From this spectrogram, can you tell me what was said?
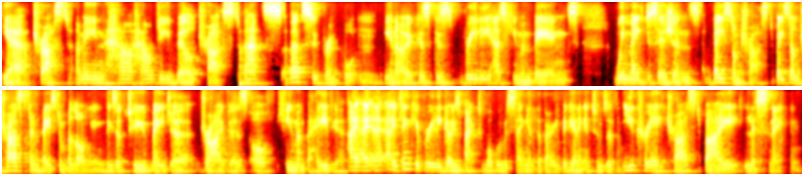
Yeah trust. I mean how how do you build trust? That's that's super important you know because because really as human beings we make decisions based on trust based on trust and based on belonging. These are two major drivers of human behavior. I, I i think it really goes back to what we were saying at the very beginning in terms of you create trust by listening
